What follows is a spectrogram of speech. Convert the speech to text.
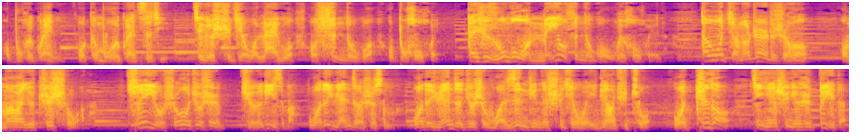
我不会怪你，我更不会怪自己。这个世界我来过，我奋斗过，我不后悔。但是如果我没有奋斗过，我会后悔的。当我讲到这儿的时候，我妈妈就支持我了。所以有时候就是举个例子吧，我的原则是什么？我的原则就是我认定的事情我一定要去做。我知道这件事情是对的，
